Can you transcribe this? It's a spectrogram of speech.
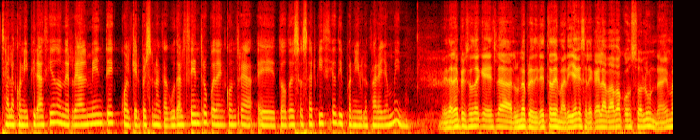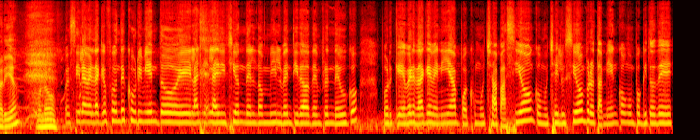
charlas con inspiración, donde realmente cualquier persona que acuda al centro pueda encontrar todos esos servicios disponibles para ellos mismos. Me da la impresión de que es la alumna predilecta de María, que se le cae la baba con su alumna, ¿eh, María? ¿O no? Pues sí, la verdad que fue un descubrimiento eh, la, edición del 2022 de Emprendeuco, porque es verdad que venía pues con mucha pasión, con mucha ilusión, pero también con un poquito de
